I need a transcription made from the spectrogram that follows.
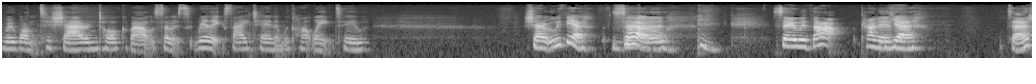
we want to share and talk about. So it's really exciting and we can't wait to share it with you. So, yeah. so with that kind of yeah said,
